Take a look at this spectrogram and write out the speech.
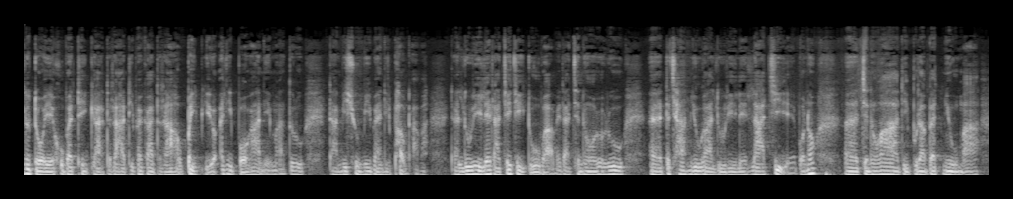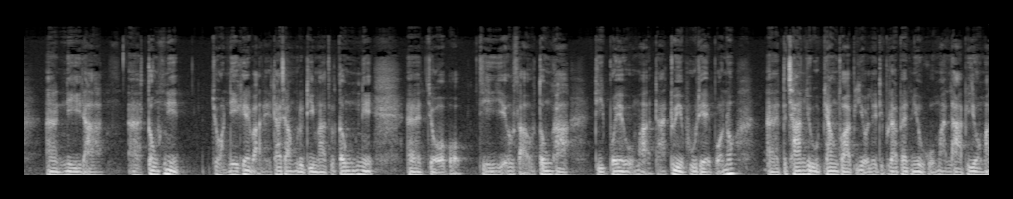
လွတ်တော်ရဲ့ဟိုဘက်ထိပ်ကတရားဒီဘက်ကတရားကိုပိတ်ပြီးတော့အဲ့ဒီပေါ်ကနေမှသူတို့ဒါမီရှူမီပန်းတွေဖောက်တာပါဒါလူတွေလည်းဒါကြိတ်ကြိတ်တိုးပါပဲဒါကျွန်တော်တို့အဲတခြားမျိုးကလူတွေလည်းလာကြည့်တယ်ပေါ့နော်အဲကျွန်တော်ကဒီဘူဒါဘက်မျိုးမှာအဲနေတာအဲ၃နှစ်ကျော်နေခဲ့ပါတယ်ဒါကြောင့်မလို့ဒီမှာဆို၃နှစ်အဲကျော်ပေါ့ဒီဥစ္စာကို၃ခါဒီပွဲကိုမှဒါတွေ့ဘူးတယ်ပေါ့နော် အဲတခြားမျိုးကိုပြောင်းသွားပြီးတော့လေဒီဘူဒါဘက်မျိုးကိုမှလာပြီးတော့မှ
